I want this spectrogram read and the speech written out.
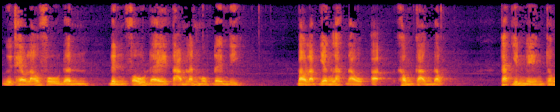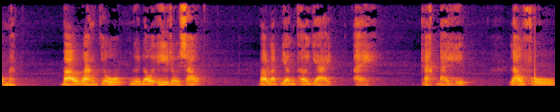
người theo lão phu đình, đình phủ để tạm lánh một đêm đi. Bao lập dân lắc đầu, à, không cần đâu. Trác Vĩnh Niên trố mắt. Bào quán chủ, người đổi ý rồi sao? Bao lập dân thở dài. Ê, Trác Đại Hiệp, lão phù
